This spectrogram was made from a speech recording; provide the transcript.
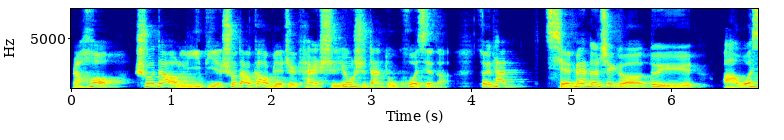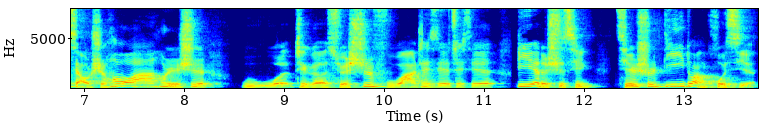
然后说到离别，说到告别这个开始又是单独扩写的，所以它前面的这个对于啊我小时候啊，或者是我我这个学士服啊这些这些毕业的事情，其实是第一段扩写，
